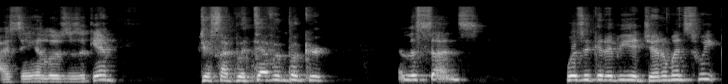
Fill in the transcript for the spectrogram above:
Isaiah loses again. Just like with Devin Booker and the Suns. Was it going to be a gentleman's sweep?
